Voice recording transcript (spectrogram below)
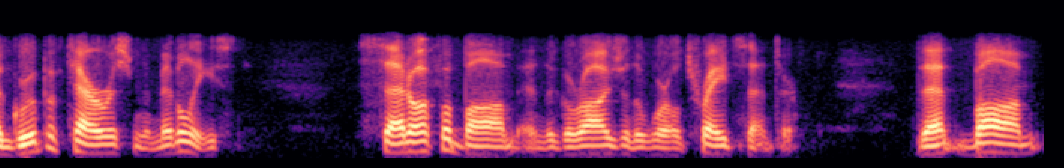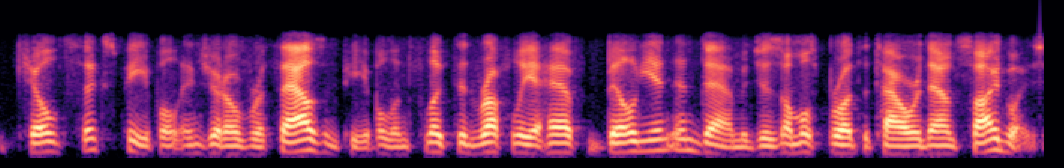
a group of terrorists from the Middle East set off a bomb in the garage of the World Trade Center. That bomb killed six people, injured over a thousand people, inflicted roughly a half billion in damages, almost brought the tower down sideways.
